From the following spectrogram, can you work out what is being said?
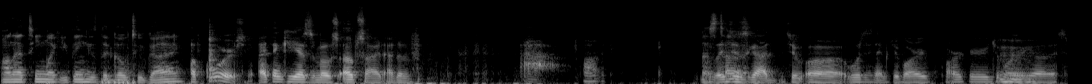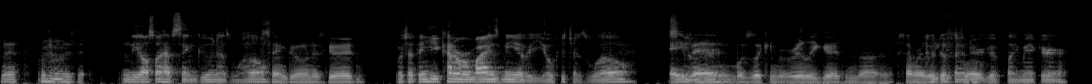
on that team? Like, you think he's the go-to guy? Of course. I think he has the most upside out of. Ah, fuck. That's they tough. just got uh, what's his name? Jabari Parker, Jabari uh, Smith. Which one Mhm. is it? And they also have Sengun as well, Sengun is good. which I think he kind of reminds me of a Jokic as well. Just. Amen was looking really good in the summer Good league as defender, well. good playmaker.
